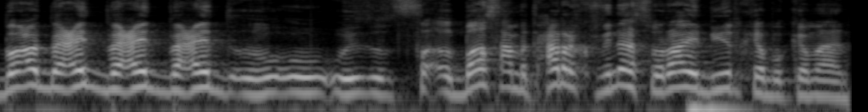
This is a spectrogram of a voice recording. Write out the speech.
بقعد بعد بعد بعد والباص عم يتحرك وفي ناس وراي بيركبوا كمان.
